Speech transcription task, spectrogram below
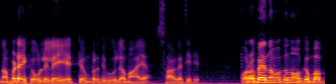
നമ്മുടെയൊക്കെ ഉള്ളിലെ ഏറ്റവും പ്രതികൂലമായ സാഹചര്യം. പുറമേ നമുക്ക് നോക്കുമ്പം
